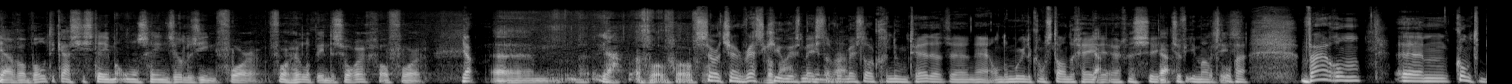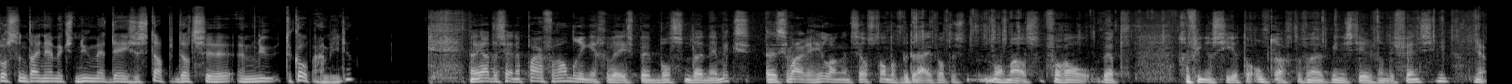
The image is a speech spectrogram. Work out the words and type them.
ja, robotica-systemen om ons heen zullen zien. Voor, voor hulp in de zorg of voor. Ja. ehm, ja, voor, voor, Search and rescue is meestal, wordt meestal ook genoemd. Hè? Dat eh, nou ja, onder moeilijke omstandigheden Ja. ergens eh, Ja, iets of iemand ophaalt. Waarom ehm, komt Boston Dynamics nu met deze stap dat ze hem nu te koop aanbieden? Nou ja, er zijn een paar veranderingen geweest bij Boston Dynamics. Eh, ze waren heel lang een zelfstandig bedrijf, wat dus nogmaals vooral werd gefinancierd door opdrachten vanuit het ministerie van Defensie. Ja.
